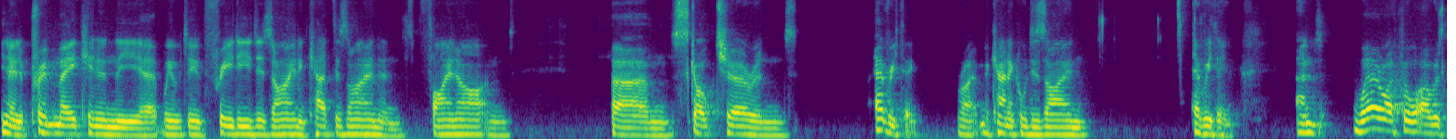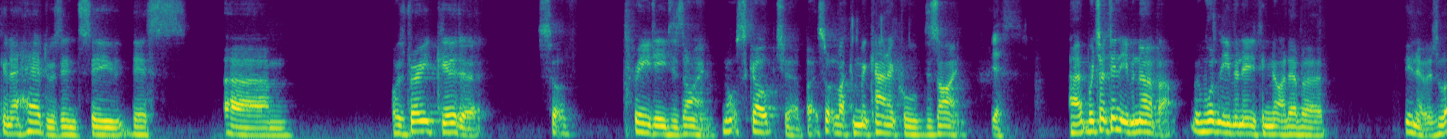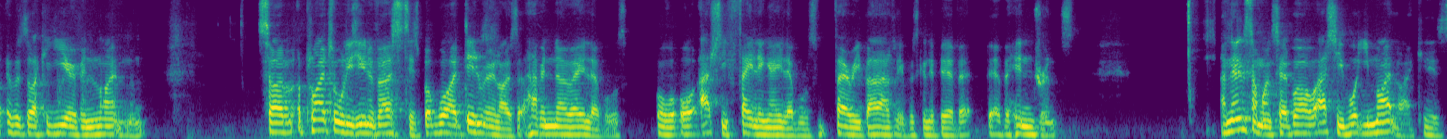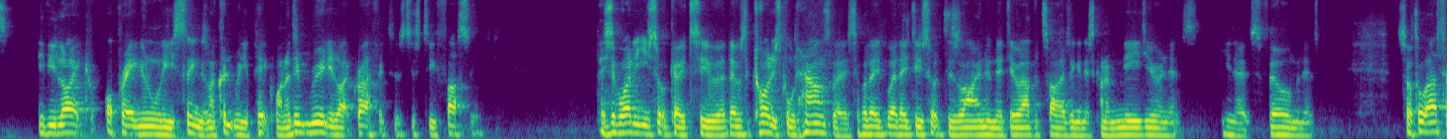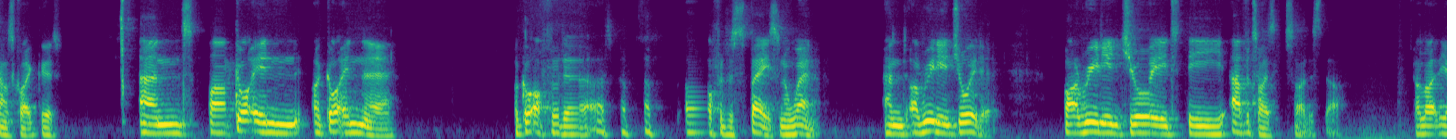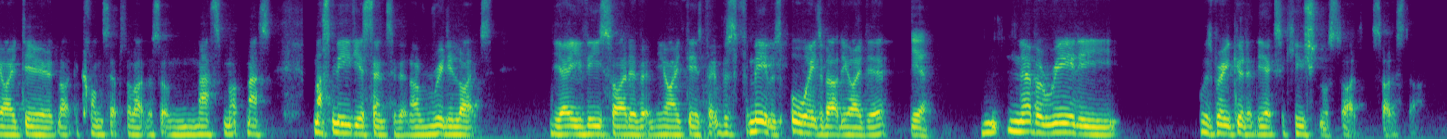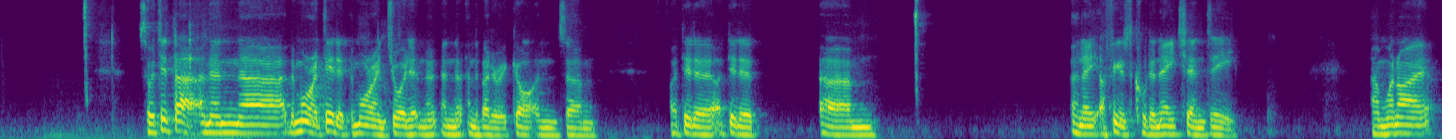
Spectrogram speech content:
you know the printmaking and the uh, we were doing 3D design and CAD design and fine art and um, sculpture and everything, right? Mechanical design, everything. And where I thought I was going to head was into this. Um, I was very good at sort of 3D design, not sculpture, but sort of like a mechanical design, Yes. uh, which I didn't even know about. It wasn't even anything that I'd ever, you know, it was, it was like a year of enlightenment. So I applied to all these universities, but what I didn't realize that having no A levels or, or actually failing A levels very badly was going to be a bit, bit of a hindrance. And then someone said, well, actually, what you might like is if you like operating on all these things, and I couldn't really pick one. I didn't really like graphics; it was just too fussy. They said, why don't you sort of go to? Uh, there was a college called Hounslow, so where they where they do sort of design and they do advertising and it's kind of media and it's you know it's film and it's. So I thought that sounds quite good, and I got in. I got in there. I got offered a, a, a offered a space and I went, and I really enjoyed it. But I really enjoyed the advertising side of stuff. I like the idea, like the concepts. I like the sort of mass mass mass media sense of it, and I really liked the AV side of it and the ideas. But it was for me, it was always about the idea. Yeah. N- Never really was very good at the executional side side of stuff. So I did that, and then uh, the more I did it, the more I enjoyed it, and the, and the, and the better it got. And um, I did a I did a um, an A- I think it's called an HND. And when I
